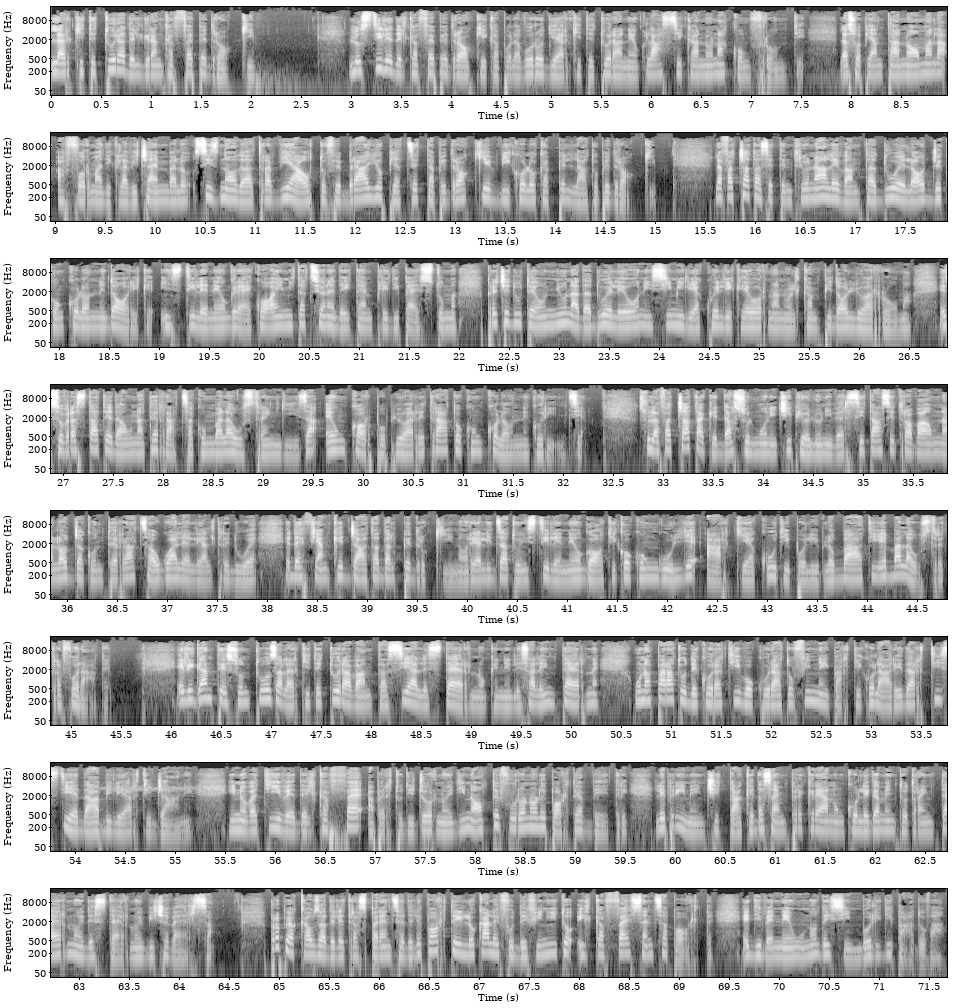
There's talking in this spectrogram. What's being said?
L'architettura del Gran Caffè Pedrocchi. Lo stile del caffè Pedrocchi, capolavoro di architettura neoclassica, non ha confronti. La sua pianta anomala, a forma di clavicembalo, si snoda tra via 8 febbraio, piazzetta Pedrocchi e vicolo Cappellato Pedrocchi. La facciata settentrionale vanta due logge con colonne doriche, in stile neogreco a imitazione dei templi di Pestum, precedute ognuna da due leoni simili a quelli che ornano il Campidoglio a Roma e sovrastate da una terrazza con balaustra in ghisa e un corpo più arretrato con colonne corinzie. Sulla facciata che dà sul municipio e l'università si trova una loggia con terrazza uguale alle altre due ed è fiancheggiata dal pedrocchino, realizzato in stile neogotico con guglie, archi acuti poliblobati e balaustre traforate. Elegante e sontuosa l'architettura vanta sia all'esterno che nelle sale interne un apparato decorativo curato fin nei particolari da artisti ed abili artigiani. Innovative del caffè, aperto di giorno e di notte, furono le porte a vetri, le prime in città che da sempre creano un collegamento tra interno ed esterno e viceversa. Proprio a causa delle trasparenze delle porte il locale fu definito il caffè senza porte e divenne uno dei simboli di Padova.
